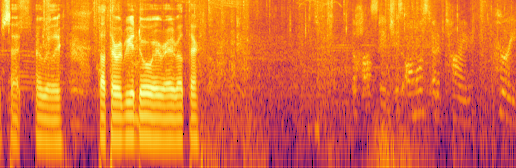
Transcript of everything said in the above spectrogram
Upset. I really thought there would be a doorway right about there. The hostage is almost out of time. Hurry.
